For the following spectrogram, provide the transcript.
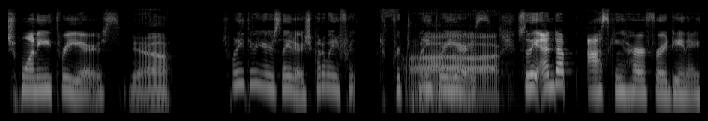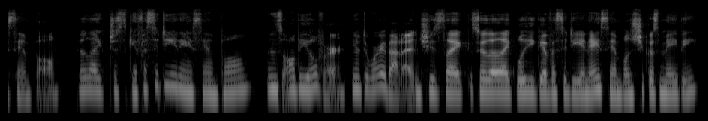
23 years. Yeah. 23 years later, she got away for for 23 years. So they end up asking her for a DNA sample. They're like, just give us a DNA sample and it's all be over. You don't have to worry about it. And she's like, so they're like, will you give us a DNA sample? And she goes, maybe.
